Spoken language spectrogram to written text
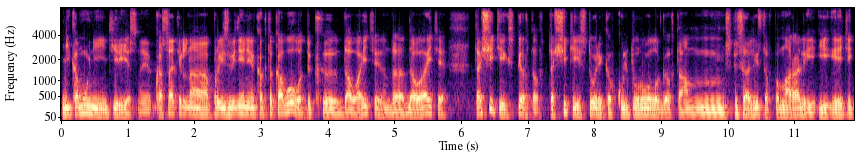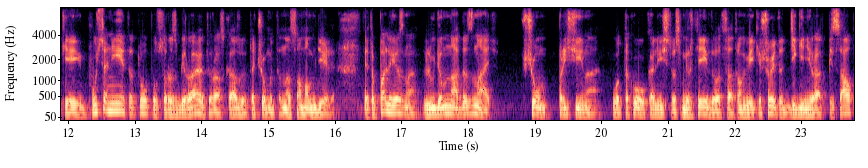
никому не интересные. Касательно произведения как такового, так э, давайте, да, давайте. Тащите экспертов, тащите историков, культурологов, там, специалистов по морали и этике. Пусть они этот опус разбирают и рассказывают, о чем это на самом деле. Это полезно. Людям надо знать в чем причина вот такого количества смертей в 20 веке? Что этот дегенерат писал,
